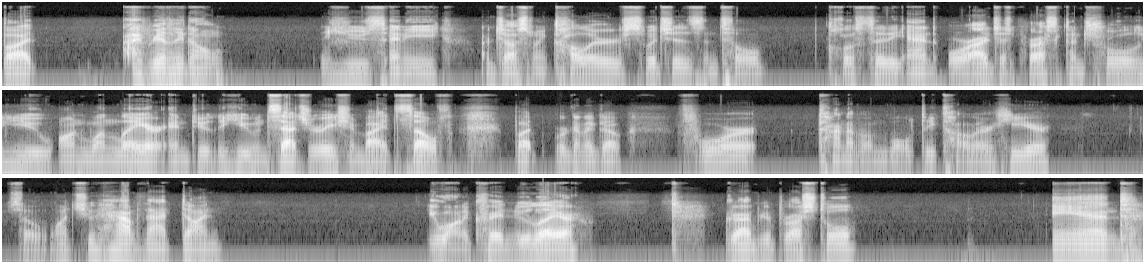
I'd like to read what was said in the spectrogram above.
but I really don't use any adjustment color switches until close to the end, or I just press Control U on one layer and do the hue and saturation by itself. But we're going to go for kind of a multicolor here. So once you have that done, you want to create a new layer, grab your brush tool, and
